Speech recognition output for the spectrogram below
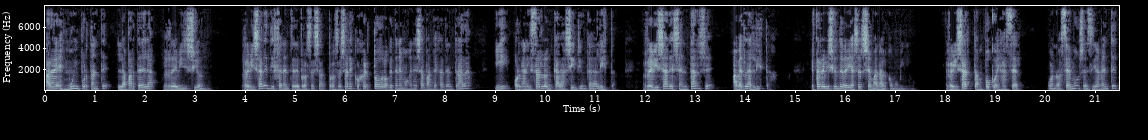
Ahora es muy importante la parte de la revisión. Revisar es diferente de procesar. Procesar es coger todo lo que tenemos en esas bandejas de entrada y organizarlo en cada sitio, en cada lista. Revisar es sentarse a ver las listas. Esta revisión debería ser semanal como mínimo. Revisar tampoco es hacer. Cuando hacemos, sencillamente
